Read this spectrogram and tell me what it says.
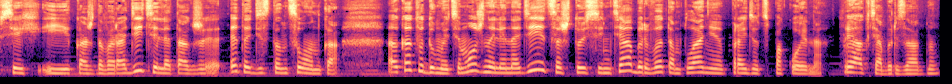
всех и каждого родителя также. Это дистанционка. А как вы думаете, можно ли надеяться, что сентябрь в этом плане пройдет спокойно? И октябрь заодно?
